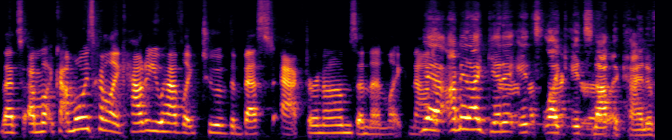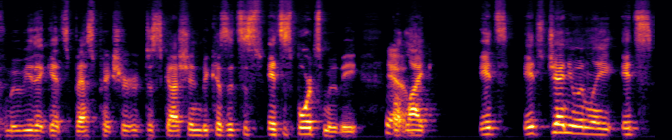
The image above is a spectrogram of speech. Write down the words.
that's I'm like I'm always kind of like, how do you have like two of the best actor noms and then like not? yeah, I mean, I get it. It's like it's not the kind of movie that gets Best Picture discussion because it's a, it's a sports movie. yeah. but like it's it's genuinely it's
